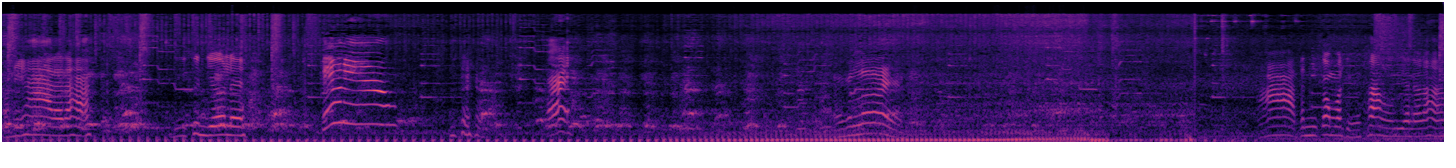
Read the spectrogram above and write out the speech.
วันที่ห้าแล้วนะ อนนี้ก็มาถึงข้างโรงเรียนแล้วนะคะ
